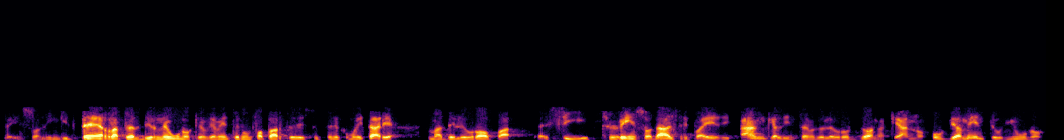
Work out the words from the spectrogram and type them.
penso all'Inghilterra per dirne uno che ovviamente non fa parte delle istituzioni comunitarie ma dell'Europa eh, sì, certo. penso ad altri paesi anche all'interno dell'Eurozona che hanno ovviamente ognuno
